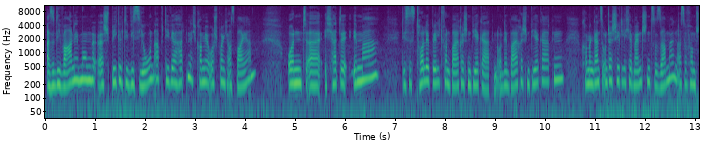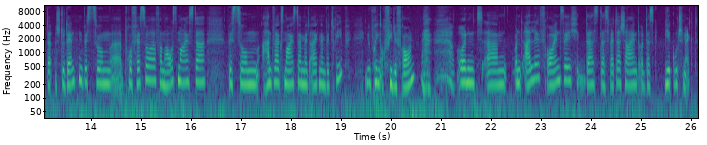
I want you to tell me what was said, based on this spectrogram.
Also die Wahrnehmung äh, spiegelt die Vision ab, die wir hatten. Ich komme ja ursprünglich aus Bayern und äh, ich hatte immer dieses tolle Bild von bayerischen Biergärten. Und im bayerischen Biergarten kommen ganz unterschiedliche Menschen zusammen, also vom Sta Studenten bis zum äh, Professor, vom Hausmeister bis zum Handwerksmeister mit eigenem Betrieb. Im Übrigen auch viele Frauen. Und, ähm, und alle freuen sich, dass das Wetter scheint und das Bier gut schmeckt.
